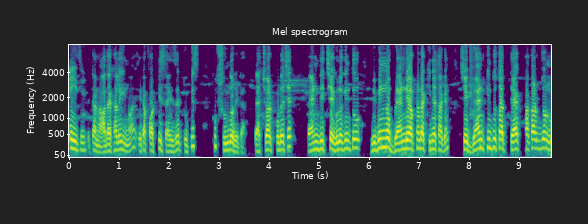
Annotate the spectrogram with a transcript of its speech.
এই যে। এটা না দেখালেই নয় এটা ফর্টি সাইজের টু পিস খুব সুন্দর এটা। প্যাচওয়ার্ক করেছে প্যান্ট দিচ্ছে এগুলো কিন্তু বিভিন্ন ব্র্যান্ডে আপনারা কিনে থাকেন। সেই ব্র্যান্ড কিন্তু তার ট্যাগ থাকার জন্য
